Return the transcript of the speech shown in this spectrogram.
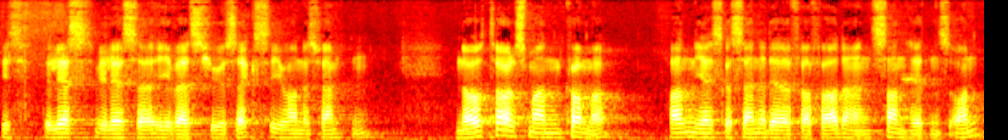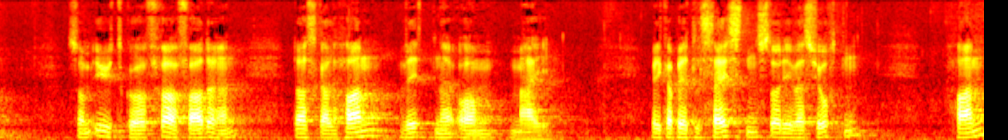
Vi leser i vers 26 i Johannes 15.: Når talsmannen kommer, han jeg skal sende dere fra Faderen, sannhetens ånd, som utgår fra Faderen, da skal han vitne om meg. Og I kapittel 16 står det i vers 14.: Han,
